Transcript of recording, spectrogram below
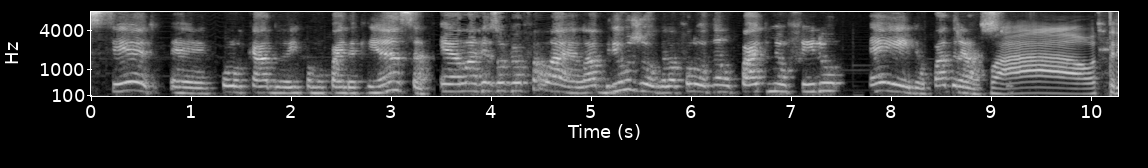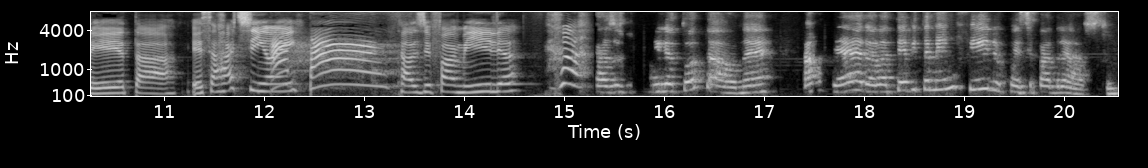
ser é, colocado aí como pai da criança, ela resolveu falar, ela abriu o jogo, ela falou, não, o pai do meu filho é ele, é o padrasto. Uau, treta! Esse é ratinho, hein? Caso de família. Caso de família total, né? A mulher, ela teve também um filho com esse padrasto,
